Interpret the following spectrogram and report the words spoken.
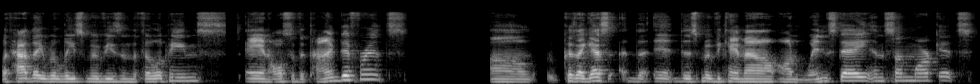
with how they release movies in the Philippines and also the time difference. Um, because I guess the, it, this movie came out on Wednesday in some markets,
